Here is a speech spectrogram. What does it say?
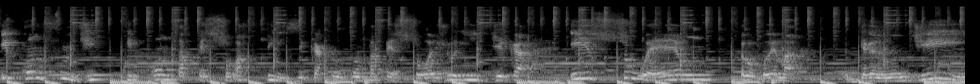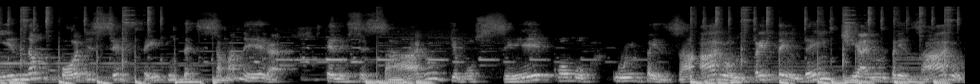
e confundir conta pessoa física com conta pessoa jurídica. Isso é um problema grande e não pode ser feito dessa maneira é necessário que você, como um empresário, um pretendente a empresário,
